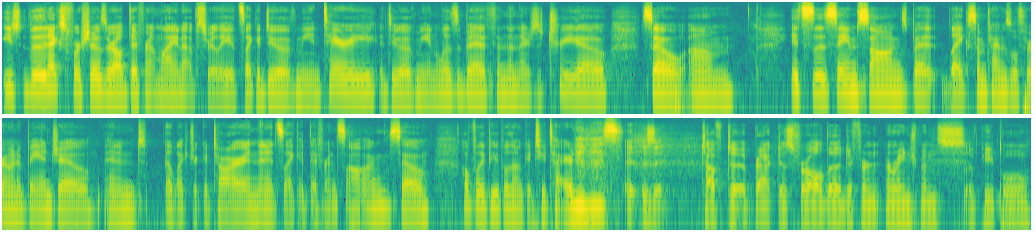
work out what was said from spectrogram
each the next four shows are all different lineups. Really, it's like a duo of me and Terry, a duo of me and Elizabeth, and then there's a trio. So um, it's the same songs, but like sometimes we'll throw in a banjo and electric guitar, and then it's like a different song. So hopefully people don't get too tired of us. Is it tough to practice for all the different arrangements of people?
